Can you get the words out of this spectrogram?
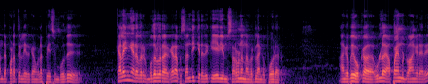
அந்த படத்தில் இருக்கிறவங்களாம் பேசும்போது கலைஞர் அவர்கள் முதல்வராக இருக்கார். அப்போ சந்திக்கிறதுக்கு ஏவிஎம் சரவணன் அவர்கள் அங்கே போகிறார் அங்கே போய் உட்கா உள்ள அப்பாயின்மெண்ட் வாங்குறாரு.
